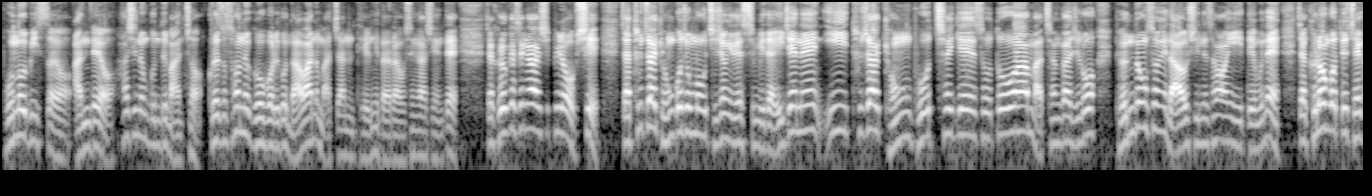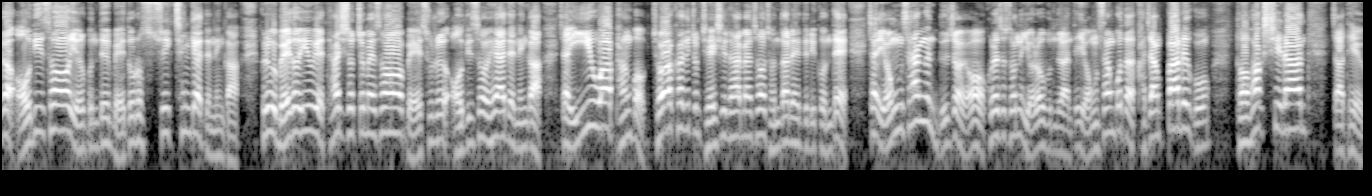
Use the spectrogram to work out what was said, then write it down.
본업이 있어요 안 돼요 하시는 분들 많죠. 그래서 선을 그어 버리고 나와는 맞지 않는 대응이다라고 생각하시는데 자 그렇게 생각하실 필요 없이 자 투자 경고 종목 지정이 됐습니다. 이제는 이 투자 경보 체계에서도 마찬가지로 변동성이 나올 수 있는 상황이기 때문에 자 그런 것들 제가 어디서 여러분들 매도로 수익 챙겨야 되는가 그리고 매도 이후에 다시 저점에서 매수를 어디서 해야 되는가 자 이유와 방법 정확하게 좀 제시를 하면서 전달해 드릴 건데 자 영상은 늦어요. 그래서 저는 여러분들한테 영상보다 가장 빠르고 더 확실한 자 대응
